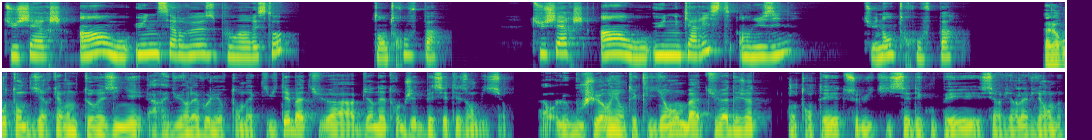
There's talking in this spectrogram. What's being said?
Tu cherches un ou une serveuse pour un resto? T'en trouves pas. Tu cherches un ou une cariste en usine? Tu n'en trouves pas. Alors autant te dire qu'avant de te résigner à réduire la voilure de ton activité, bah tu vas bien être obligé de baisser tes ambitions. Alors le boucher orienté client, bah tu vas déjà te contenter de celui qui sait découper et servir la viande.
